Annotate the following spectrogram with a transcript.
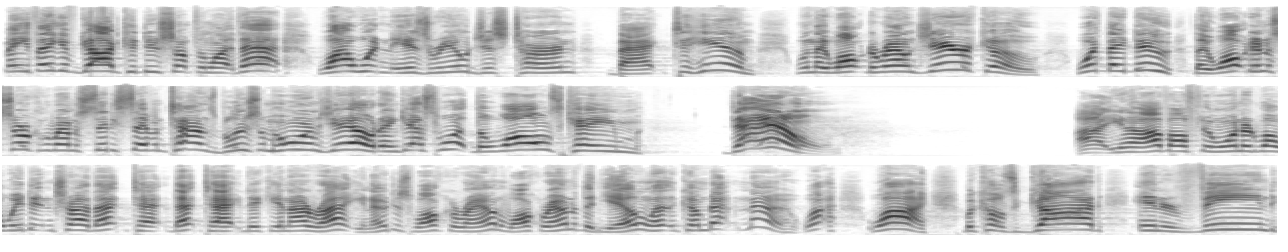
Man, you think if God could do something like that, why wouldn't Israel just turn back to Him? When they walked around Jericho, What'd they do? They walked in a circle around the city seven times, blew some horns, yelled, and guess what? The walls came down. I, you know, I've often wondered why we didn't try that ta- that tactic in Iraq. You know, just walk around, walk around, and then yell and let it come down. No, why? Why? Because God intervened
